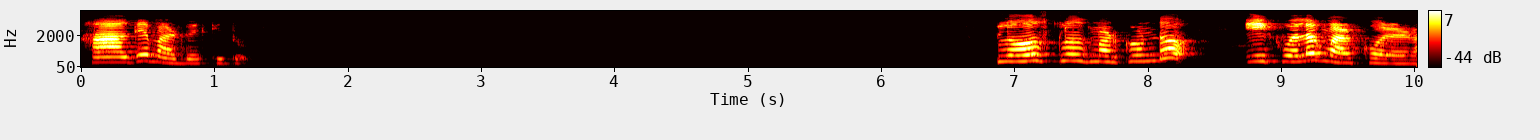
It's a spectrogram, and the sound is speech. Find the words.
ಹಾಗೆ ಮಾಡಬೇಕಿದು. ಕ್ಲೋಸ್ ಕ್ಲೋಸ್ ಮಾಡಿಕೊಂಡು ಈಕ್ವಲ್ ಆಗಿ ಮಾಡ್ಕೊಳ್ಳೋಣ.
